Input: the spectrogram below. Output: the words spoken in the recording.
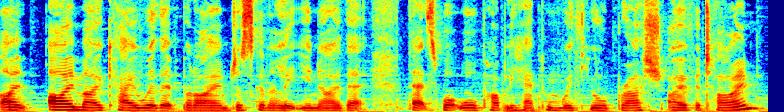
I, I'm okay with it, but I am just going to let you know that that's what will probably happen with your brush over time.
